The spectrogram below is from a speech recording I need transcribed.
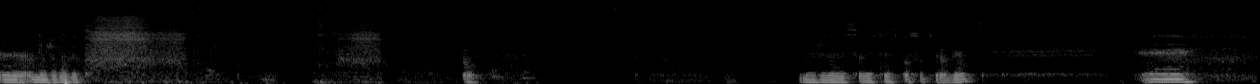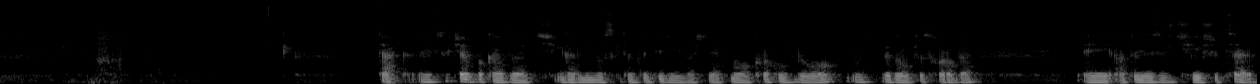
E, a może nawet. O. Może nawet sobie w ten sposób zrobię. E, Tak, co chciałem pokazać Garminowski tamten tydzień właśnie, jak mało kroków było, no wiadomo przez chorobę, Yy, a tu jest już dzisiejszy cel,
